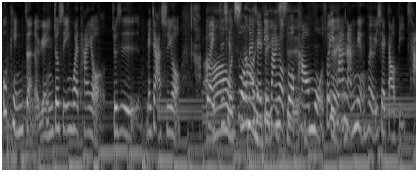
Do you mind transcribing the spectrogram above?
不平整的原因，就是因为它有就是美甲师有对之前做那些地方有做抛抹，所以它。难免会有一些高低差，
